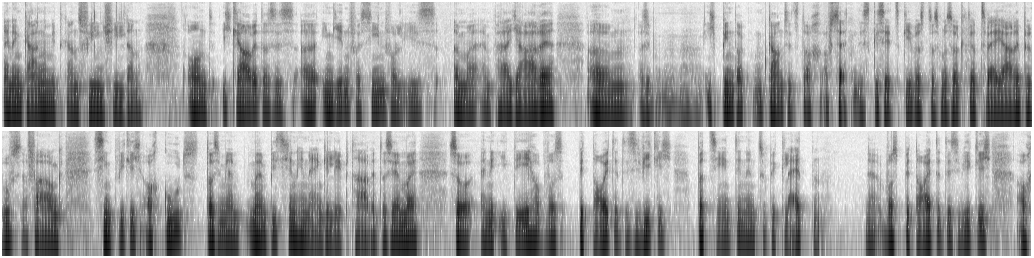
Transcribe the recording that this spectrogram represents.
einen Gang mit ganz vielen Schildern. Und ich glaube, dass es äh, in jedem Fall sinnvoll ist, einmal ein paar Jahre, ähm, also ich bin da ganz jetzt auch auf Seiten des Gesetzgebers, dass man sagt, ja, zwei Jahre Berufserfahrung sind wirklich auch gut, dass ich mir mal ein bisschen hineingelebt habe, dass ich einmal so eine Idee habe, was bedeutet es wirklich, Patientinnen zu begleiten. Ja, was bedeutet es wirklich, auch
